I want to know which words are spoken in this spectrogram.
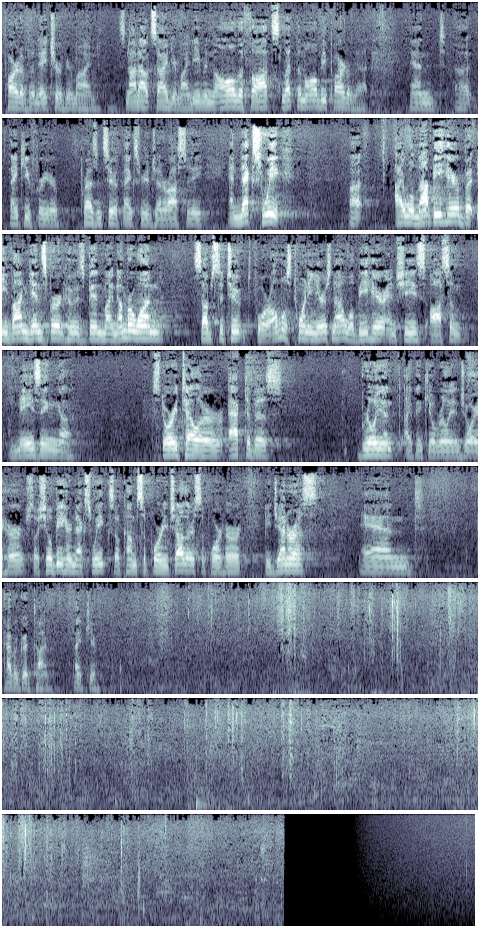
part of the nature of your mind. It's not outside your mind. Even all the thoughts, let them all be part of that. And uh, thank you for your presence here. Thanks for your generosity. And next week, uh, I will not be here, but Yvonne Ginsburg, who's been my number one substitute for almost 20 years now, will be here, and she's awesome, amazing uh, storyteller, activist, brilliant. I think you'll really enjoy her. So she'll be here next week. So come support each other, support her, be generous, and have a good time. Thank you.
